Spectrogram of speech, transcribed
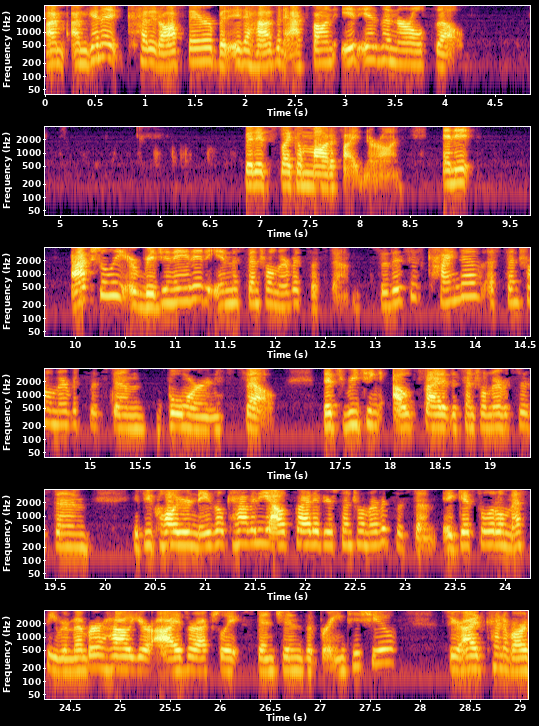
I'm, I'm going to cut it off there, but it has an axon. It is a neural cell, but it's like a modified neuron. And it actually originated in the central nervous system. So this is kind of a central nervous system born cell that's reaching outside of the central nervous system. If you call your nasal cavity outside of your central nervous system, it gets a little messy. Remember how your eyes are actually extensions of brain tissue? So your eyes kind of are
